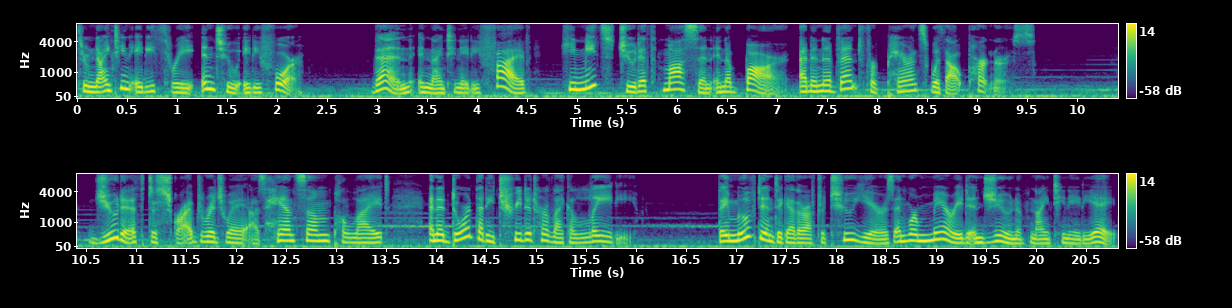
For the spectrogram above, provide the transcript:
through 1983 into 84. Then, in 1985, he meets Judith Mawson in a bar at an event for parents without partners. Judith described Ridgway as handsome, polite, and adored that he treated her like a lady. They moved in together after two years and were married in June of 1988.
